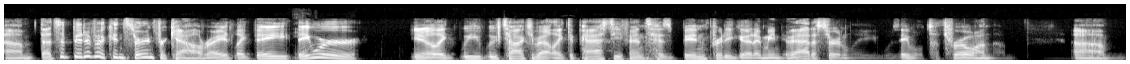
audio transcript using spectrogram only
um, that's a bit of a concern for Cal, right? Like they they were, you know, like we we've talked about, like the pass defense has been pretty good. I mean, Nevada certainly was able to throw on them, um,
